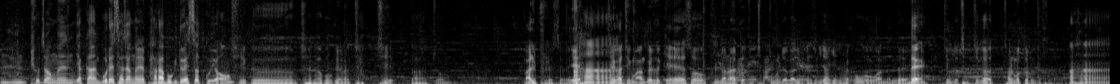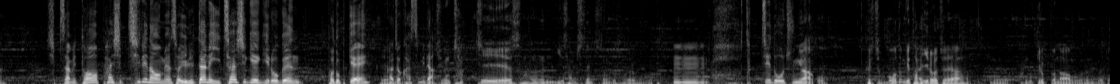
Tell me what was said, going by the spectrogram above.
음, 표정은 약간 모래사장을 바라보기도 했었고요. 지금 제가 보기에는 착지가 좀 빨리 풀렸어요 예. 아하. 제가 지금 안 그래도 계속 훈련할 때 좀 착지 문제 가지고 계속 이야기를 하고 왔는데 네. 지금도 착지가 잘못 떨어졌어요. 아하. 14m 87이 나오면서 일단은 2차 시기의 기록은 더 높게 예. 가져갔습니다. 지금 착지에서 한 2, 30cm 정도 손해를 본 것 같아요. 음, 허, 착지도 중요하고 그렇죠. 모든 게 다 이루어져야 뭐 한국 기록도 나오고 그러는 거죠.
